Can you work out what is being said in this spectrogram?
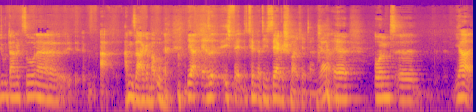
du damit so eine äh, Ansage mal um? Ja, also ich finde natürlich sehr geschmeichelt dann. Ja? äh, und äh, ja,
